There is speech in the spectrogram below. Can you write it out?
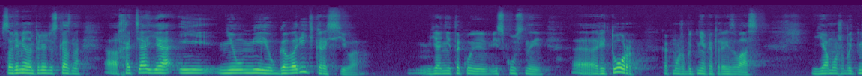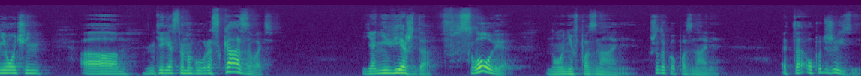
В современном периоде сказано, «А, хотя я и не умею говорить красиво, я не такой искусный э, ритор, как, может быть, некоторые из вас, я, может быть, не очень э, интересно могу рассказывать, я невежда в слове, но не в познании. Что такое познание? Это опыт жизни.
